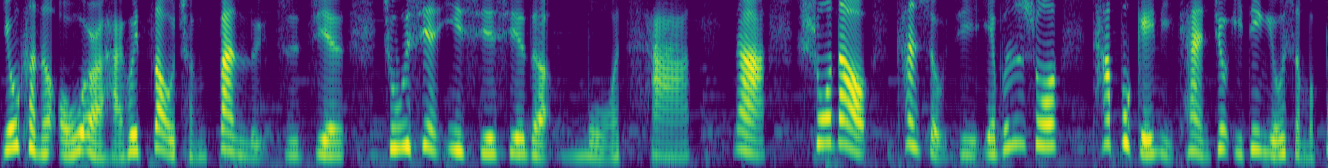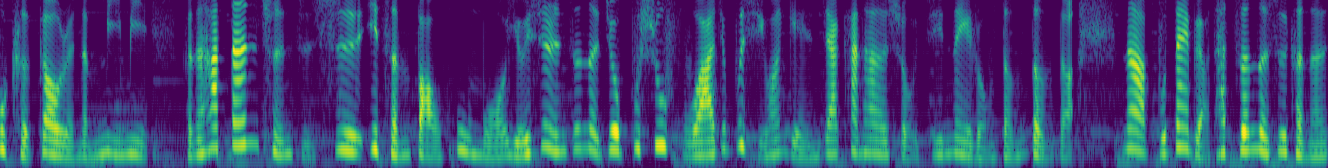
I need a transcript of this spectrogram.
有可能偶尔还会造成伴侣之间出现一些些的摩擦。那说到看手机，也不是说他不给你看就一定有什么不可告人的秘密，可能他单纯只是一层保护膜。有一些人真的就不舒服啊，就不喜欢给人家看他的手机内容等等的。那不代表他真的是可能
